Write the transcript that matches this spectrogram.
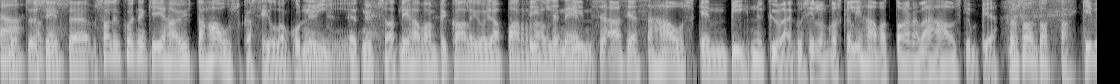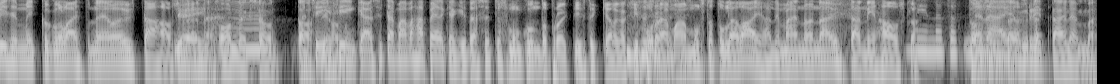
Ah, Mutta okei. siis äh, sä olit kuitenkin ihan yhtä hauska silloin kuin Niin. nyt. Että nyt sä oot lihavampi kalju ja itse, parrallinen. itse asiassa hauskempi nykyään kuin silloin, koska lihavat on aina vähän hauskempia. No se on totta. Kivisen Mikko, kun laihtui, ne ei ole yhtään hauskaa Ei, enää. onneksi se on taas si- siinä käy, sitä mä vähän pelkänkin tässä, että jos mun kuntoprojekti yhtäkkiä alkaakin puremaan ja musta tulee laiha, niin mä en ole enää yhtään niin hauska. Niin, no tot... Enää ei yrittää enemmän.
